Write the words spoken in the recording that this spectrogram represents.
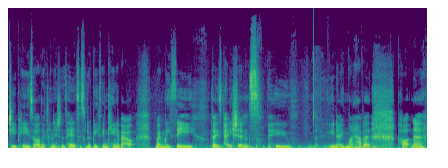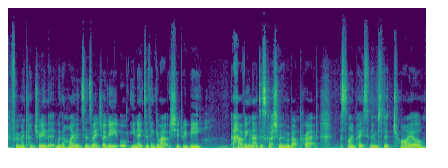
GPs or other clinicians here to sort of be thinking about when we see those patients who, you know, might have a partner from a country that with a higher incidence of HIV, or you know, to think about should we be having that discussion with them about PrEP, signposting them to the trial.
